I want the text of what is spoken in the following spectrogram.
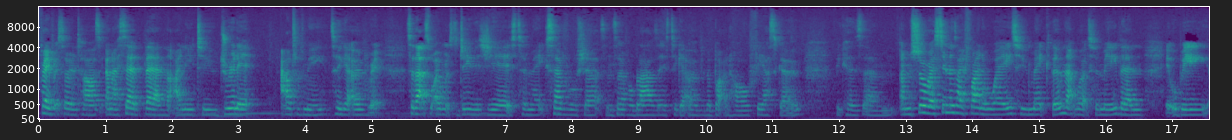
favourite sewing task and I said then that I need to drill it out of me to get over it. So that's what I want to do this year is to make several shirts and several blouses to get over the buttonhole fiasco because um, I'm sure as soon as I find a way to make them that works for me then it will be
